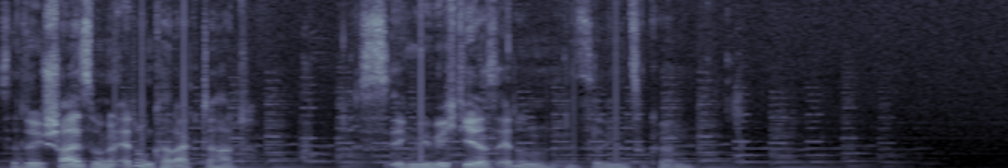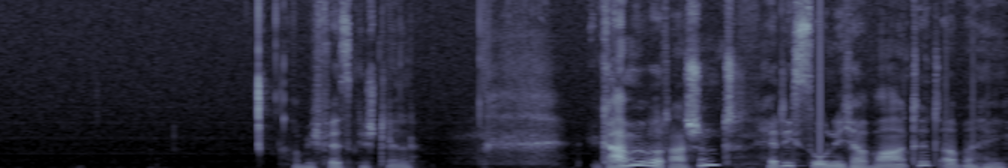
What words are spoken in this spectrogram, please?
Ist natürlich scheiße, wenn man Addon-Charakter hat. Es ist irgendwie wichtig, das Addon installieren zu können. Habe ich festgestellt. Kam überraschend, hätte ich so nicht erwartet, aber hey.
